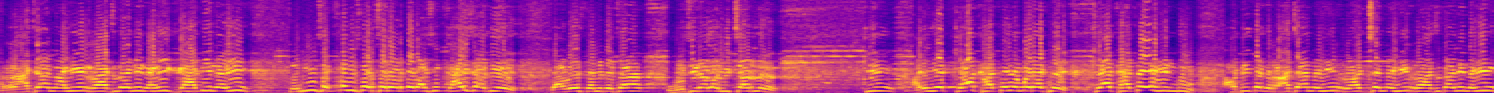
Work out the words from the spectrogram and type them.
राजा नाही राजधानी नाही गादी नाही. तरी सत्तावीस वर्ष लढतात. अशी काय जादी आहे? त्यावेळेस त्याने त्याच्या वजिराला विचारलं कि अरे ये क्या खाते हैं मराठे? क्या खाते हैं हिंदू? अभी तक राजा नहीं राज्य नहीं राजधानी नाही.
